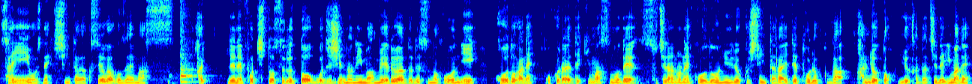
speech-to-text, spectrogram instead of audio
サインインをね、していただく必要がございます。はい。でね、ポチッとすると、ご自身のね、今、メールアドレスの方に、コードがね、送られてきますので、そちらのね、コードを入力していただいて、登録が完了という形で、今ね、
